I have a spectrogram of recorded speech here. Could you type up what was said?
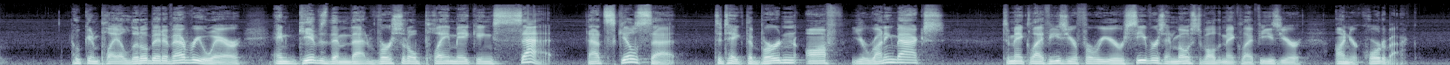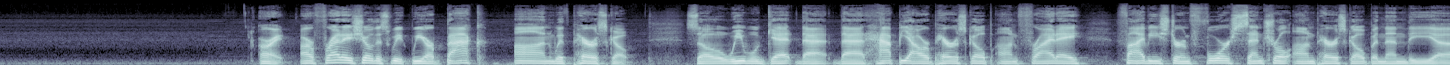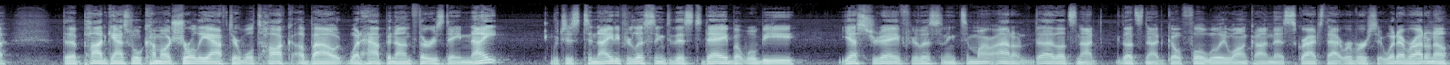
who can play a little bit of everywhere and gives them that versatile playmaking set that skill set to take the burden off your running backs, to make life easier for your receivers, and most of all, to make life easier on your quarterback. All right, our Friday show this week, we are back on with Periscope. So we will get that that happy hour Periscope on Friday, five Eastern, four Central on Periscope, and then the uh, the podcast will come out shortly after. We'll talk about what happened on Thursday night which is tonight if you're listening to this today, but will be yesterday if you're listening tomorrow. I don't. Uh, let's not let's not go full Willy Wonka on this. Scratch that, reverse it, whatever. I don't know.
